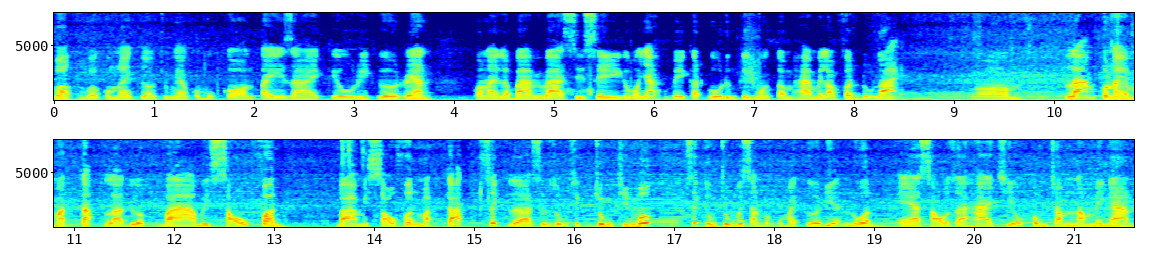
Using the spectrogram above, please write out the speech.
vâng và hôm nay kiểu chúng em có một con tay dài kêu rít Grand. Con này là 33cc các bác nhá. Về cắt gỗ đường kính khoảng tầm 25 phân đổ lại. Um, lam con này mặt cắt là được 36 phân. 36 phân mặt cắt xích là sử dụng xích chung 91 xích dùng chung với sản phẩm của máy cưa điện luôn. E6 giá 2 triệu 050 ngàn.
